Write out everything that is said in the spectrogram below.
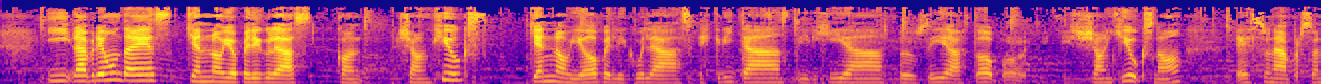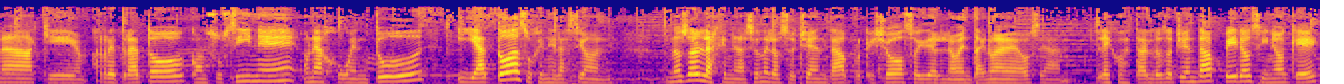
Y la pregunta es, ¿quién no vio películas con John Hughes? ¿Quién no vio películas escritas, dirigidas, producidas, todo por John Hughes, ¿no? Es una persona que retrató con su cine una juventud y a toda su generación. No solo la generación de los 80, porque yo soy del 99, o sea, lejos de estar en los 80, pero sino que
